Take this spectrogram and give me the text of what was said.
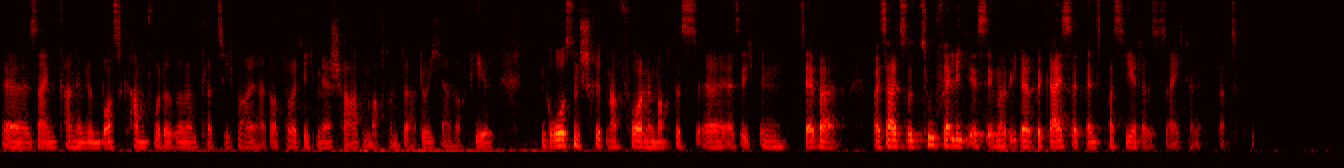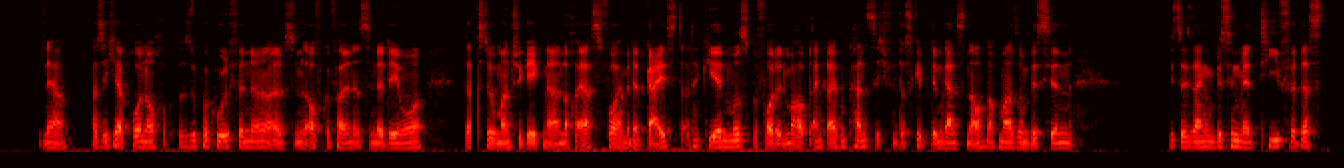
äh, sein kann in einem Bosskampf oder so, dann plötzlich mal einfach deutlich mehr Schaden macht und dadurch einfach viel einen großen Schritt nach vorne macht. Das, äh, also ich bin selber, weil es halt so zufällig ist, immer wieder begeistert, wenn es passiert. Das ist eigentlich dann immer ganz cool. Ja, was ich ja pro noch super cool finde, als mir aufgefallen ist in der Demo, dass du manche Gegner noch erst vorher mit dem Geist attackieren musst, bevor du den überhaupt angreifen kannst. Ich finde, das gibt dem Ganzen auch nochmal so ein bisschen, wie soll ich sagen, ein bisschen mehr Tiefe, dass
